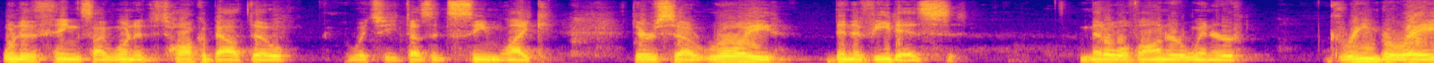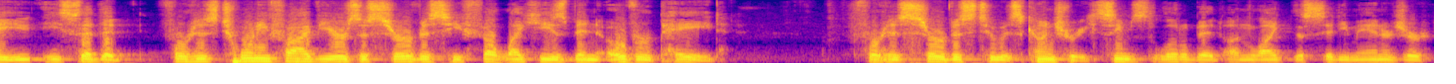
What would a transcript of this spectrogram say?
one of the things I wanted to talk about, though, which he doesn't seem like, there's uh, Roy Benavidez, Medal of Honor winner Green Beret, he said that for his 25 years of service, he felt like he's been overpaid for his service to his country. Seems a little bit unlike the city manager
